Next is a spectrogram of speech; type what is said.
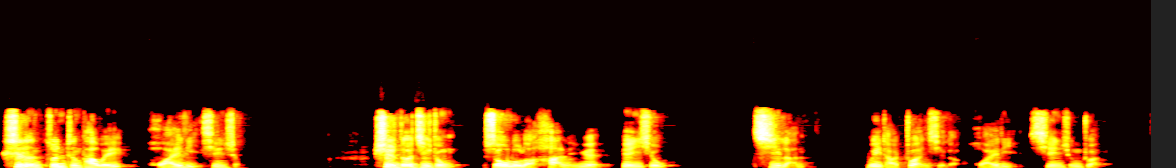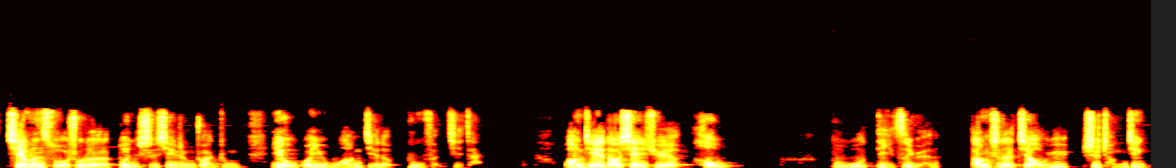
世人尊称他为怀里先生。《世德记》中收录了翰林院编修七兰为他撰写的《怀里先生传》。前文所述的《顿时先生传》中也有关于王杰的部分记载。王杰到县学后。补底字员，当时的教育是成经，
